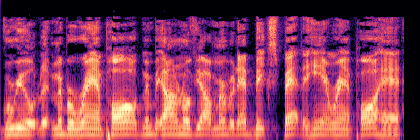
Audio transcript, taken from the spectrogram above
grilled. Remember Rand Paul? Remember I don't know if y'all remember that big spat that he and Rand Paul had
